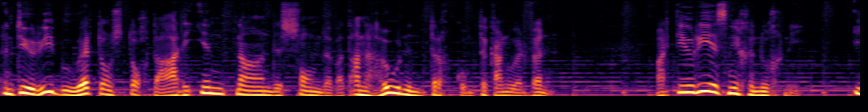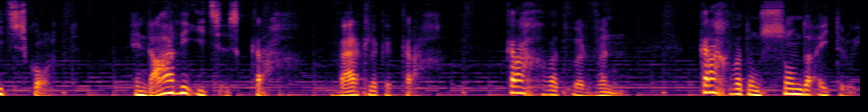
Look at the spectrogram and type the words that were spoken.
In teorie behoort ons tog daardie eentnaande sonde wat aanhoudend terugkom te kan oorwin. Maar teorie is nie genoeg nie. Iets skort. En daardie iets is krag, werklike krag. Krag wat oorwin. Krag wat ons sonde uitroei.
